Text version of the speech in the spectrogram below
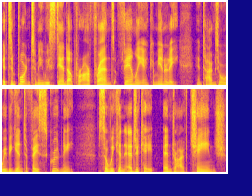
It's important to me we stand up for our friends, family, and community in times where we begin to face scrutiny so we can educate and drive change.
